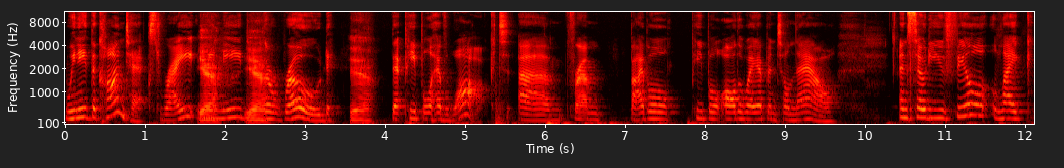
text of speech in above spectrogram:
we need the context right yeah, we need yeah. the road yeah that people have walked um, from bible people all the way up until now and so do you feel like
